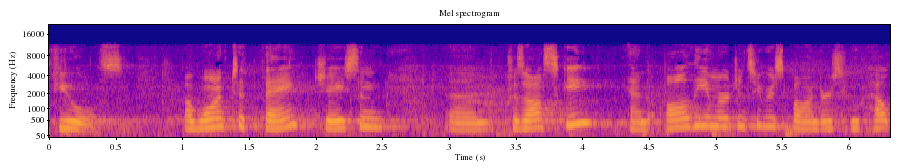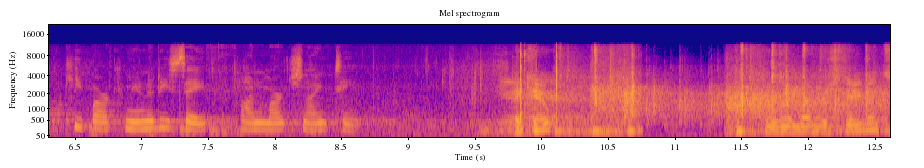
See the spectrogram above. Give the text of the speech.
fuels. I want to thank Jason um, Krasowski and all the emergency responders who helped keep our community safe on March 19th. Thank you. Further member statements?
